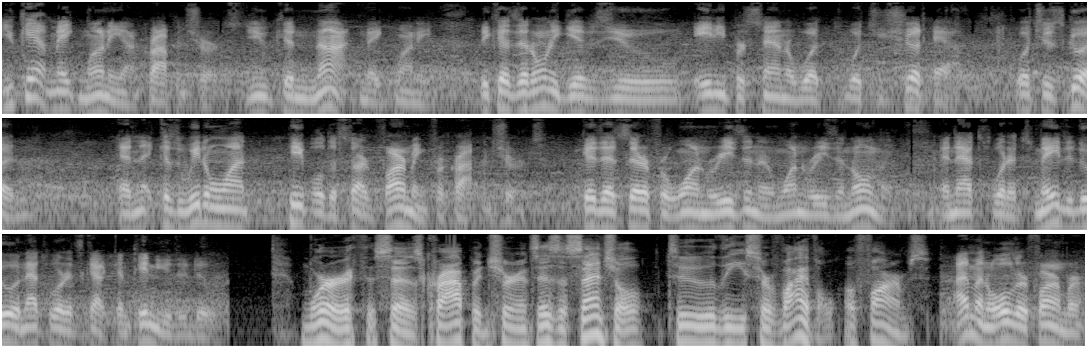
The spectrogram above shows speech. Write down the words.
you can't make money on crop insurance. You cannot make money because it only gives you 80% of what, what you should have, which is good. And because we don't want people to start farming for crop insurance because it's there for one reason and one reason only. And that's what it's made to do, and that's what it's got to continue to do. Worth says crop insurance is essential to the survival of farms. I'm an older farmer,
